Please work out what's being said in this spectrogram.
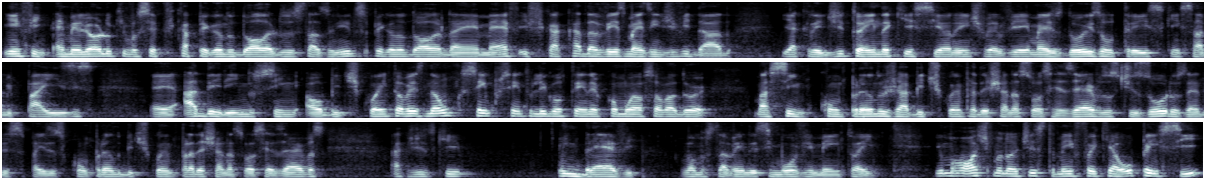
E, enfim, é melhor do que você ficar pegando dólar dos Estados Unidos, pegando dólar da IMF e ficar cada vez mais endividado. E acredito ainda que esse ano a gente vai ver mais dois ou três, quem sabe, países é, aderindo sim ao Bitcoin. Talvez não 100% legal tender como El Salvador, mas sim comprando já Bitcoin para deixar nas suas reservas, os tesouros né, desses países comprando Bitcoin para deixar nas suas reservas. Acredito que em breve vamos estar tá vendo esse movimento aí. E uma ótima notícia também foi que a OpenSea,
